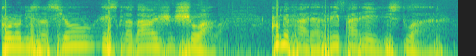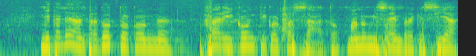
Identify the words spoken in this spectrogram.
Colonisation, esclavage, Shoah. Come fare a riparare l'histoire? In italiano hanno tradotto con fare i conti col passato, ma non mi sembra che sia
